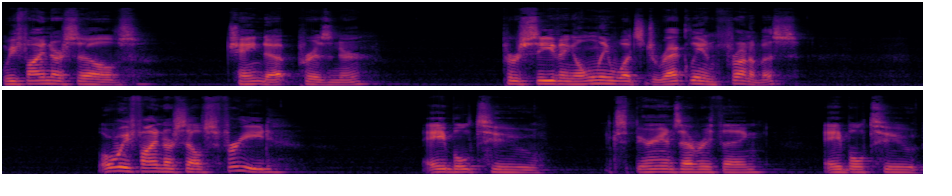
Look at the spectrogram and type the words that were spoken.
We find ourselves chained up, prisoner, perceiving only what's directly in front of us, or we find ourselves freed, able to experience everything, able to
